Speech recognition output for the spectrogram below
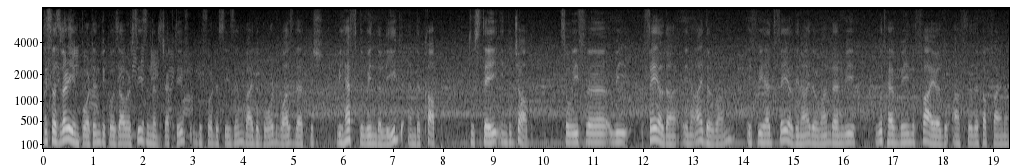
This was very important because our season objective before the season by the board was that we, we have to win the league and the cup to stay in the job. So if uh, we failed uh, in either one, if we had failed in either one, then we would have been fired after the cup final.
